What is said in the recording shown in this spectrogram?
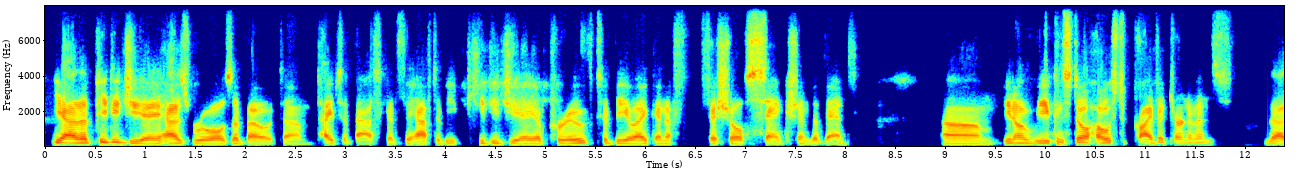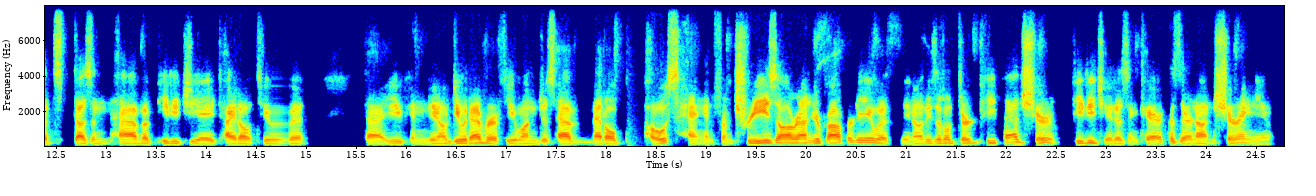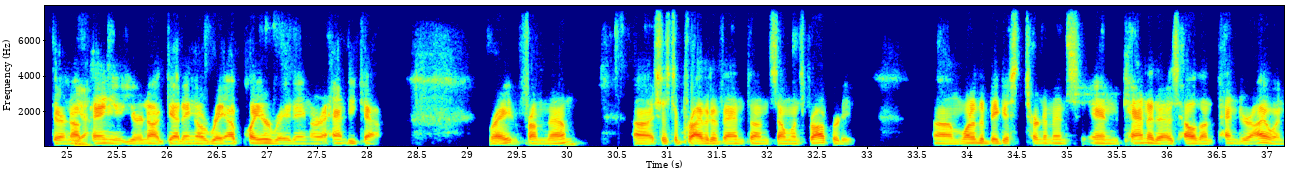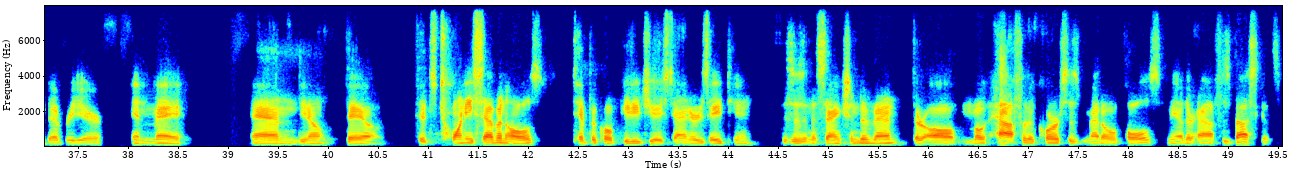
Yeah, the PDGA has rules about um, types of baskets. They have to be PDGA approved to be like an official sanctioned event. Um, you know, you can still host private tournaments that doesn't have a PDGA title to it. That you can, you know, do whatever if you want to just have metal posts hanging from trees all around your property with, you know, these little dirt pee pads. Sure, PDGA doesn't care because they're not insuring you. They're not yeah. paying you. You're not getting a, ra- a player rating or a handicap right, from them. Uh, it's just a private event on someone's property. Um, one of the biggest tournaments in Canada is held on Pender Island every year in May, and you know they it's 27 holes. Typical PDGA standard is 18. This isn't a sanctioned event. They're all half of the course is metal poles, and the other half is baskets.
